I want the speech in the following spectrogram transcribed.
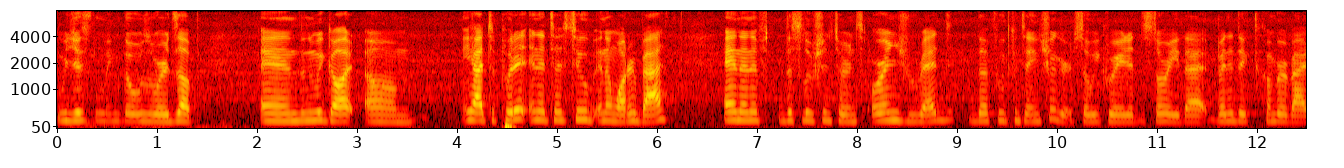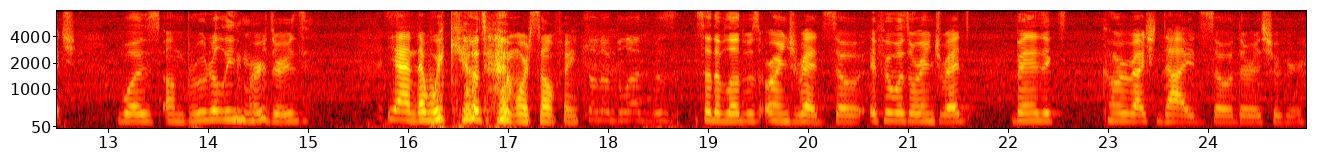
we just linked those words up. And then we got um you had to put it in a test tube in a water bath and then if the solution turns orange red, the food contains sugar. So we created the story that Benedict Cumberbatch was um brutally murdered. Yeah, and then we killed him or something. So the blood was so the blood was orange red. So if it was orange red, Benedict Cumberbatch died. So there is sugar.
